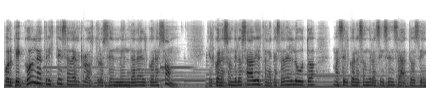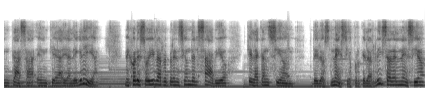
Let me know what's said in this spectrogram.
porque con la tristeza del rostro se enmendará el corazón. El corazón de los sabios está en la casa del luto, mas el corazón de los insensatos en casa en que hay alegría. Mejor es oír la reprensión del sabio que la canción de los necios, porque la risa del necio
